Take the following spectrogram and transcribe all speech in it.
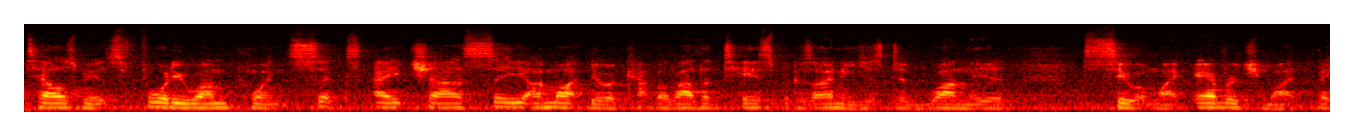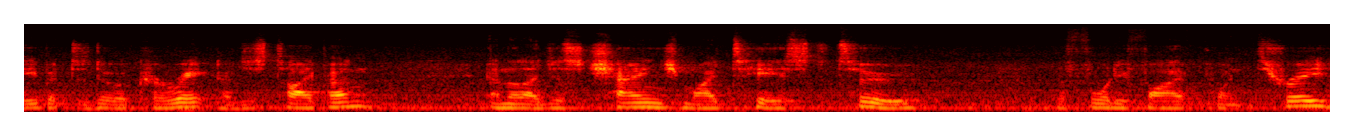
tells me it's 41.6 HRC I might do a couple of other tests because I only just did one there to see what my average might be but to do a correct I just type in and then I just change my test to the 45.3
